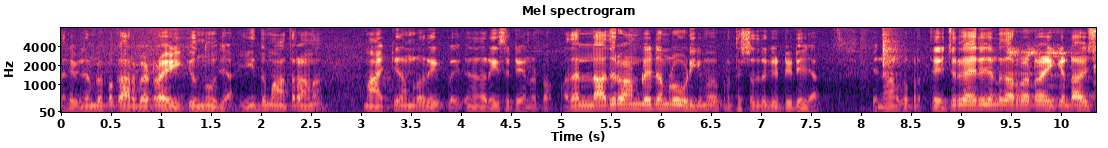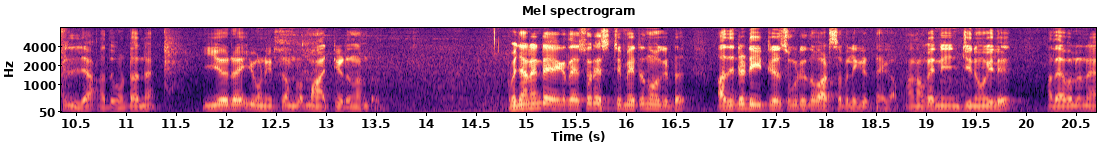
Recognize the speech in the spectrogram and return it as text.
നിലവിൽ നമ്മളിപ്പോൾ കാർബേറ്റർ അഴിക്കൊന്നുമില്ല. ഇത് മാത്രമാണ് മാറ്റി നമ്മൾ റീപ്ലേ റീസെറ്റ് ചെയ്യണം കേട്ടോ അതല്ലാതെ ഒരു കംപ്ലൈന്റ് നമ്മൾ ഓടിക്കുമ്പോൾ പ്രത്യക്ഷത്തിൽ കിട്ടിയിട്ടില്ല. പിന്നെ നമുക്ക് പ്രത്യേകിച്ച് ഒരു കാര്യം ചെയ്യേണ്ട കാർബേറ്റർ അഴിക്കേണ്ട ആവശ്യമില്ല. അതുകൊണ്ട് തന്നെ ഈ ഒരു യൂണിറ്റ് നമ്മൾ മാറ്റിയിടുന്നുണ്ട്. അപ്പോൾ ഞാൻ എന്റെ ഏകദേശം ഒരു എസ്റ്റിമേറ്റ് നോക്കിയിട്ട് അതിന്റെ ഡീറ്റെയിൽസും കൂടി ഒന്ന് വാട്സപ്പിലേക്ക് ഇട്ടേക്കാം. നമുക്ക് എഞ്ചിൻ ഓയിൽ അതേപോലെ തന്നെ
